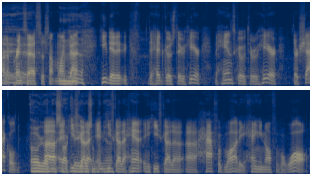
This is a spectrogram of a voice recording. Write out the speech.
on a princess or something like that. He did it. The head goes through here. The hands go through here. They're shackled. Oh, you're like in a Uh, and stockade he's or got a, something, and yeah. he's got a ha- he's got a, a half of body hanging off of a wall.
